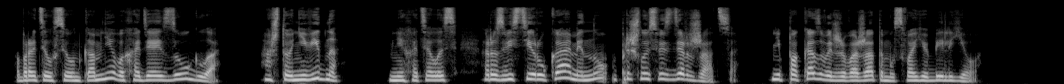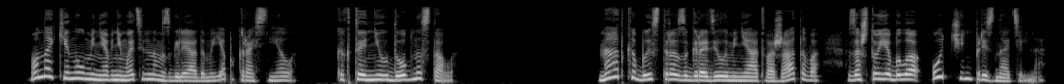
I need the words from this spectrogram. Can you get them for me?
— обратился он ко мне, выходя из-за угла. «А что, не видно?» Мне хотелось развести руками, но пришлось воздержаться. Не показывать же вожатому свое белье. Он окинул меня внимательным взглядом, и я покраснела. Как-то неудобно стало. Надка быстро загородила меня от вожатого, за что я была очень признательна.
